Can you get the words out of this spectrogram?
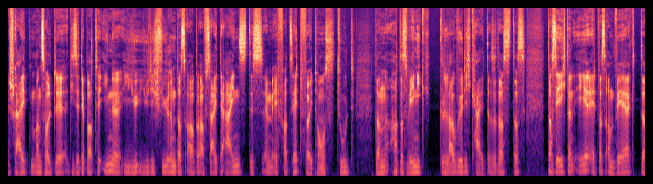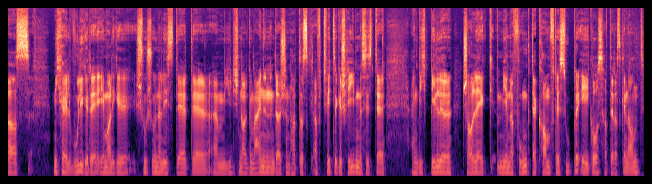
schreibt, man sollte diese Debatte innerjüdisch führen, das aber auf Seite 1 des ähm, FAZ-Feuilletons tut, dann hat das wenig Glaubwürdigkeit. Also das, das, da sehe ich dann eher etwas am Werk, dass Michael Wuliger, der ehemalige Journalist der, der ähm, jüdischen Allgemeinen in Deutschland, hat das auf Twitter geschrieben. Das ist der eigentlich Biller, Czolek, Mirna Funk, der Kampf der Superegos, hat er das genannt.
